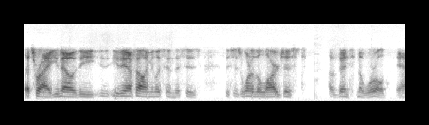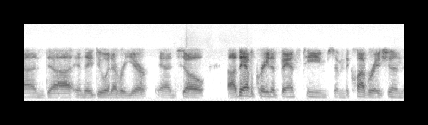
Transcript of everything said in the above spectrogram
That's right. You know, the the NFL. I mean, listen, this is this is one of the largest events in the world, and uh, and they do it every year. And so uh, they have a great advanced teams. I mean, the collaboration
